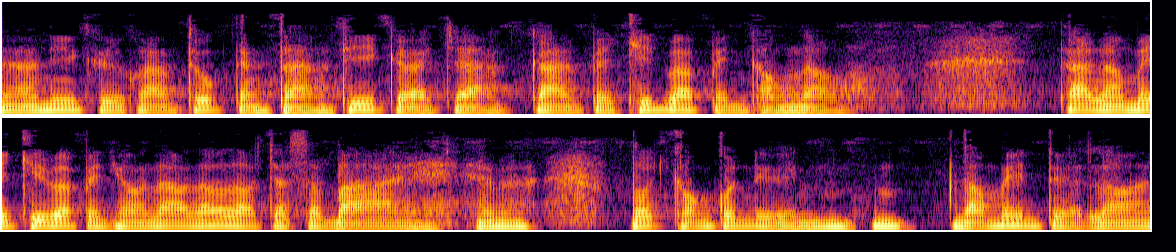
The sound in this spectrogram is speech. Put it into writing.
นะนี่คือความทุกข์ต่างๆ ที่เกิดจากการไปคิดว่าเป็นของเรา ถ้าเราไม่คิดว่าเป็นของเราแล้วเราจะสบายใช่ไหมรถของคนอื่น เราไม่เดือดร้อน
